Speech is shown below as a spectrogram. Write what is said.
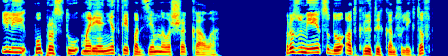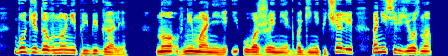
или попросту марионеткой подземного шакала. Разумеется, до открытых конфликтов боги давно не прибегали, но внимание и уважение к богине печали они серьезно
